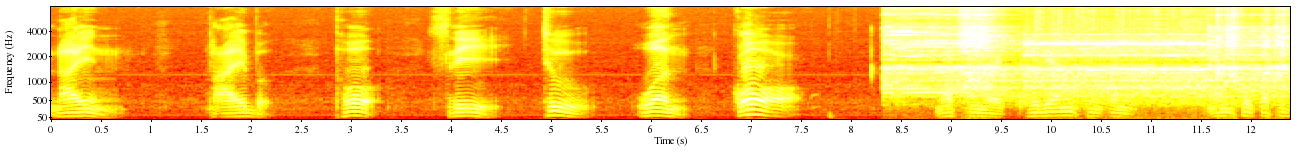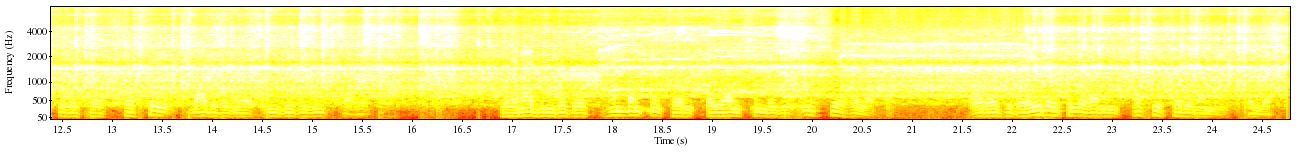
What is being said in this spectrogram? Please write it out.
9, 5, 4, 3, 2, 1, 고! 마침내 거대한 상판이 남쪽과 북쪽에서 서서히 마주보며 움직이기 시작했다. 대낮인데도 한밤중처럼 고요한 침묵이 일시에 흘렀다. 오로지 레일을 굴러가는 바퀴 소리는 들렸다.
